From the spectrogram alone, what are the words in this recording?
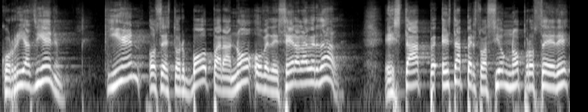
corrías bien. ¿Quién os estorbó para no obedecer a la verdad? Esta, esta persuasión no procede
